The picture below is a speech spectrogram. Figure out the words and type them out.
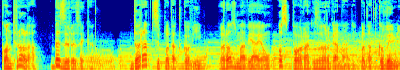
Kontrola bez ryzyka. Doradcy podatkowi rozmawiają o sporach z organami podatkowymi.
